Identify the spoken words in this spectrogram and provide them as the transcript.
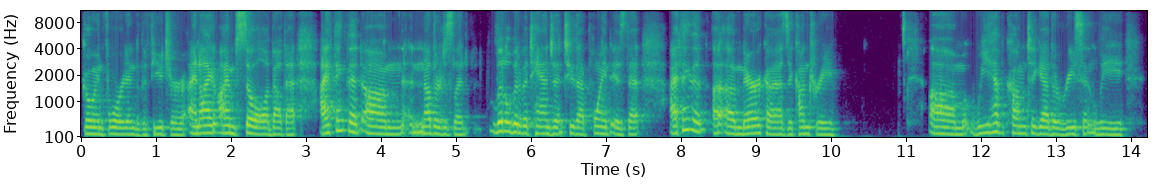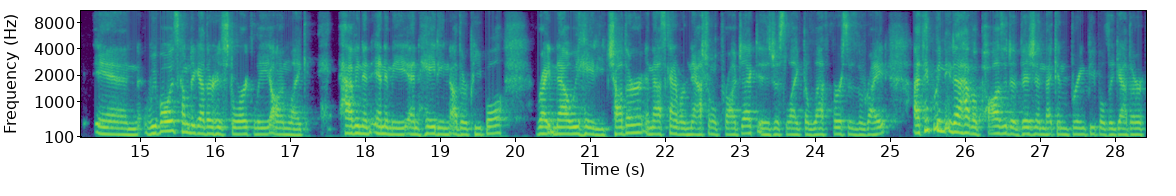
going forward into the future. And I, I'm so all about that. I think that um, another just like little bit of a tangent to that point is that I think that uh, America as a country, um, we have come together recently in we've always come together historically on like having an enemy and hating other people. Right now we hate each other and that's kind of our national project is just like the left versus the right. I think we need to have a positive vision that can bring people together.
